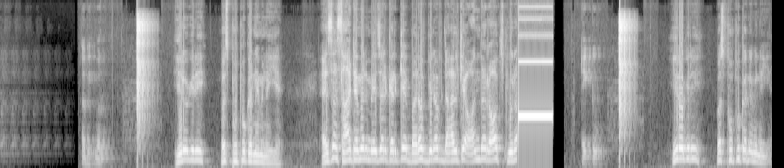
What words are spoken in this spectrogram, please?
one, plus, one, plus. Okay, बस फूफू करने में नहीं है। ऐसा साठ एम मेजर करके बर्फ़ बिरफ डाल के ऑन द रॉक्स पूरा। टेक टू हीरोगिरी बस फूफू करने में नहीं है।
